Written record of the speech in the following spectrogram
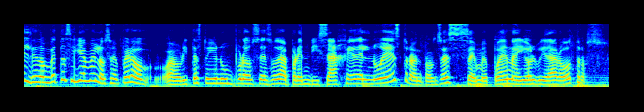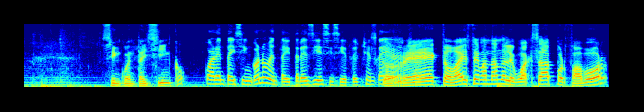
el de Don Beto sí ya me lo sé, pero ahorita estoy en un proceso de aprendizaje del nuestro, entonces se me pueden ahí olvidar otros. 55 45 93 17 88. Correcto, vaya usted mandándole WhatsApp, por favor.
